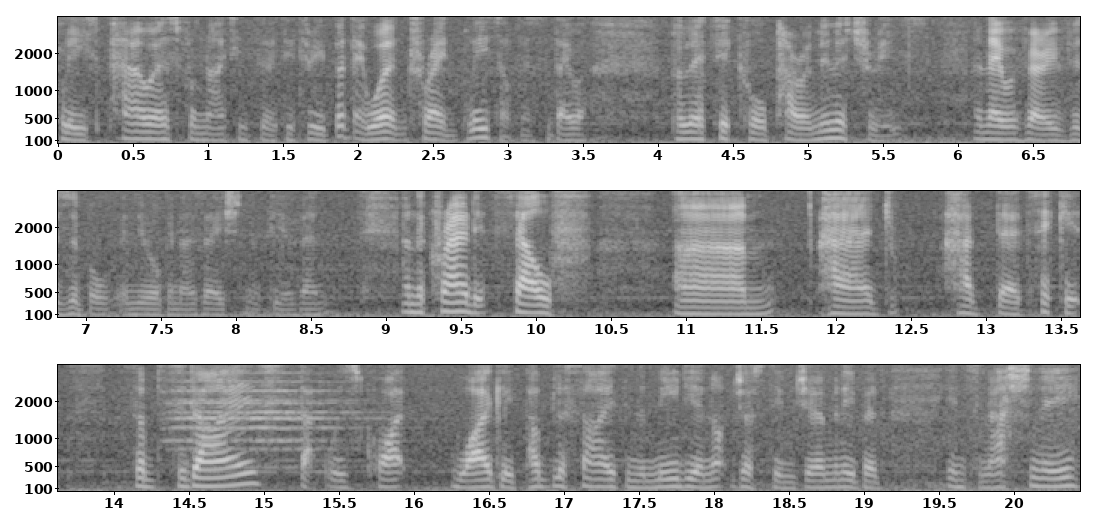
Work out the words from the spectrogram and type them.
police powers from 1933, but they weren't trained police officers, they were political paramilitaries, and they were very visible in the organisation of the event. And the crowd itself um, had had their tickets subsidised. That was quite widely publicised in the media, not just in Germany but internationally,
